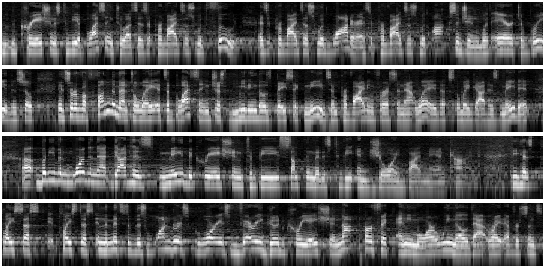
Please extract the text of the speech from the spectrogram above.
The creation is to be a blessing to us as it provides us with food, as it provides us with water, as it provides us with oxygen, with air to breathe. And so it's sort of a fundamental way, it's a blessing just meeting those basic needs and providing for us in that way. That's the way God has made it. Uh, but even more than that, God has made the creation to be something that is to be enjoyed by mankind. He has placed us, placed us in the midst of this wondrous, glorious, very good creation. Not perfect anymore. We know that, right, ever since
